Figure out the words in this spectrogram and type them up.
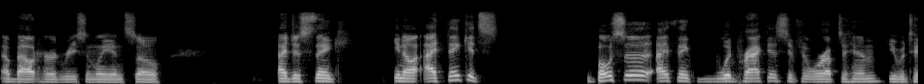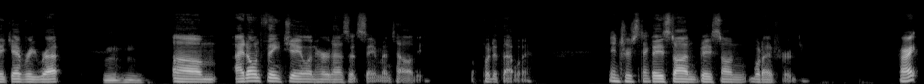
about Hurd recently, and so I just think, you know, I think it's Bosa. I think would practice if it were up to him. He would take every rep. Mm-hmm. Um, I don't think Jalen Hurd has that same mentality. I'll put it that way. Interesting. based on based on what I've heard. All right.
